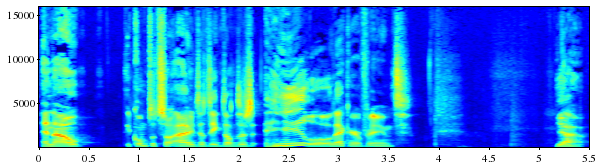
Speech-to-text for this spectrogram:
En nou komt het zo uit dat ik dat dus heel lekker vind. Ja,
